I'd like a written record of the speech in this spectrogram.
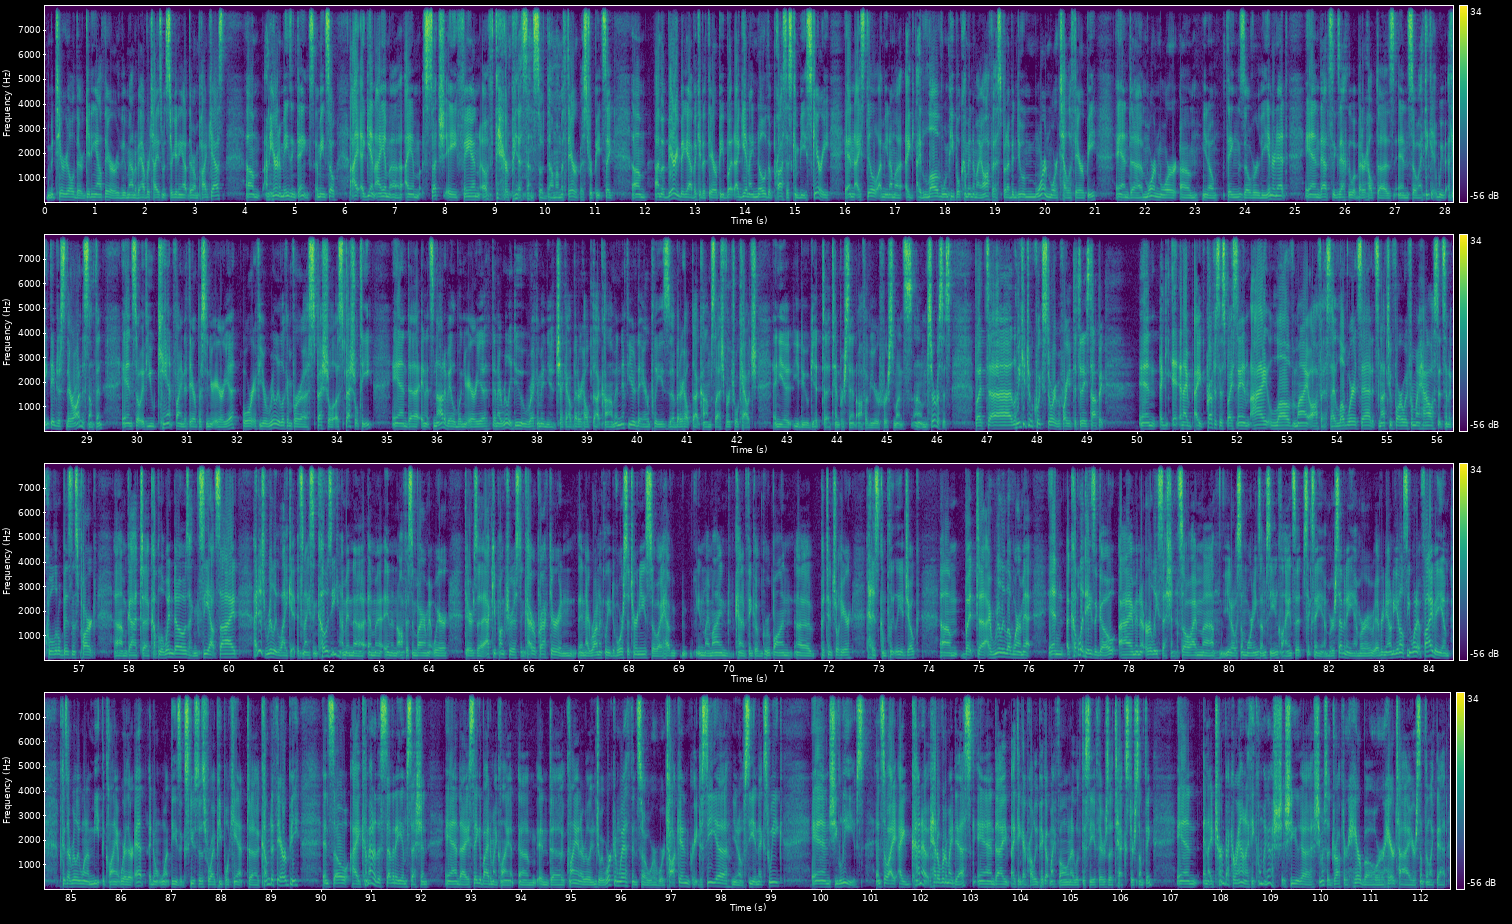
material they're getting out there or the amount of advertisements they're getting out there on podcasts um, i'm hearing amazing things. I mean so i again i am a i am such a fan of therapy. That sounds so dumb. I'm a therapist for pete's sake. Um, i'm a very big advocate of therapy but again i know the process can be scary. And i still i mean i'm a i, I love when people come into my office but i've been doing more and more teletherapy and uh, more and more um, you know things over the internet. And that's exactly what betterhelp does. And so i think it, we I think they've just they're onto something. And so if you can't find a therapist in your area, or if you're really looking for a special a specialty, and uh, and it's not available in your area, then I really do recommend you to check out BetterHelp.com. And if you're there, please uh, BetterHelp.com/slash Virtual Couch, and you you do get uh, ten percent off of your first month's um, services. But uh, let me get you a quick story before I get to today's topic. And and I, I preface this by saying I love my office. I love where it's at. It's not too far away from my house. It's in a cool little business park. Um, got a couple of windows. I can see outside. I just really like it. It's nice and cozy. I'm in a, I'm a, in an office environment where there's an acupuncturist and chiropractor and, and ironically divorce attorneys. So I have in my mind kind of think of Groupon uh, potential here. That is completely a joke. Um, but uh, I really love where I'm at. And a couple of days ago, I'm in an early session. So I'm, uh, you know, some mornings I'm seeing clients at 6 a.m. or 7 a.m. or every now and again I'll see one at 5 a.m. because I really want to meet the client where they're at. I don't want these excuses for why people can't uh, come to therapy. And so I come out of the 7 a.m. session and I say goodbye to my client. Um, and uh, client I really enjoy working with, and so we're we're talking. Great to see you. You know, see you next week and she leaves. And so I, I kind of head over to my desk and I, I think I probably pick up my phone. I look to see if there's a text or something. And and I turn back around. I think, oh my gosh, she uh, she must have dropped her hair bow or hair tie or something like that.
